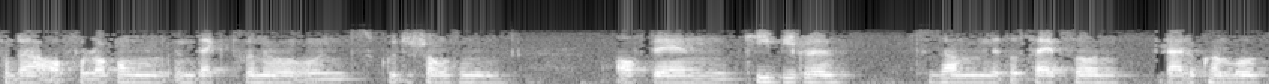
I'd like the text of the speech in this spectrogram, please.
von daher auch Verlockungen im Deck drinne und gute Chancen auf den Key Beetle zusammen mit der Safe Zone, geile Combo.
